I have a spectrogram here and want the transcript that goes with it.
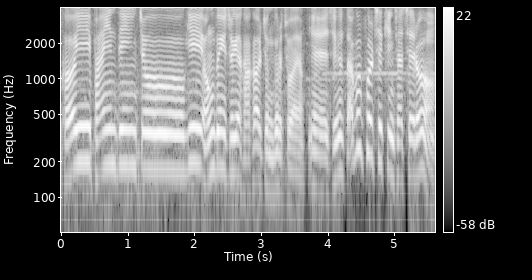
거의 바인딩 쪽이 엉덩이 쪽에 가까울 정도로 좋아요. 예, 지금 더블 폴 체킹 자체로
